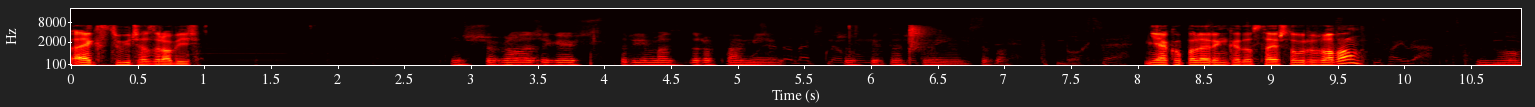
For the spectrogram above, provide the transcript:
Jak z Twitcha zrobić? Musisz oglądać jakiegoś streama z dropami przez 15 minut chyba. Jaką pelerynkę dostajesz tą różową? No.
